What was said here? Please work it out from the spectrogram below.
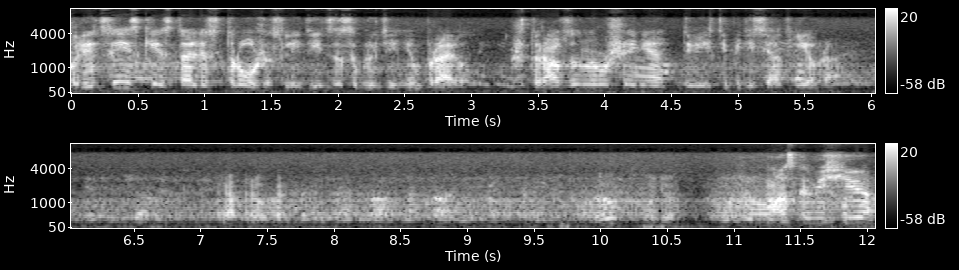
Полицейские стали строже следить за соблюдением правил. Штраф за нарушение 250 евро. Маска, месье.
